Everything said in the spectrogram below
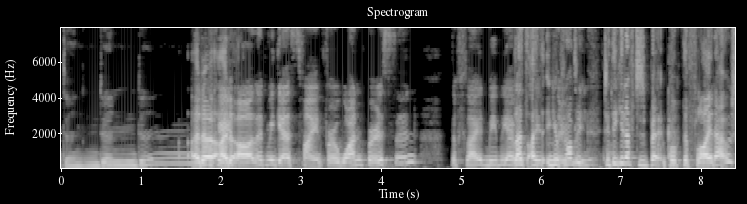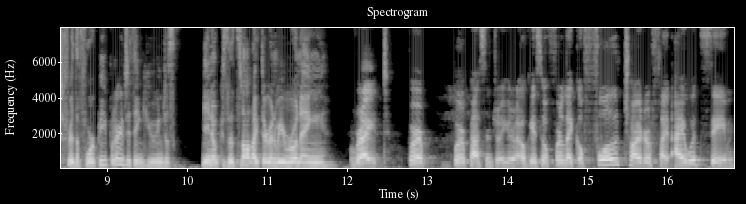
Dun, dun, dun. I don't. Okay, I don't. uh, let me guess. Fine. For one person, the flight, maybe I That's. would I th- you probably. Do you think you'd have to be- book the flight out for the four people, or do you think you can just, you know, because it's not like they're going to be running. Right. Per per passenger. You're right. Okay. So for like a full charter flight, I would say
